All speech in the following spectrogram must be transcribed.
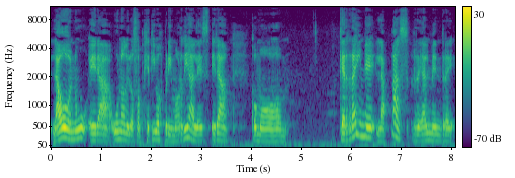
la ONU era uno de los objetivos primordiales, era como que reine la paz realmente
